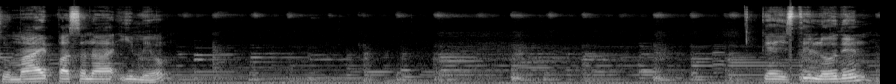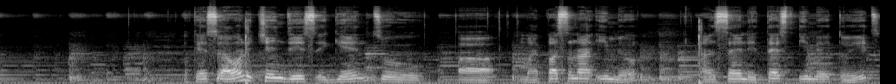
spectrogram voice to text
to my personal email. Okay it's still loading okay so i want to change this again to uh, my personal email and send a test email to it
